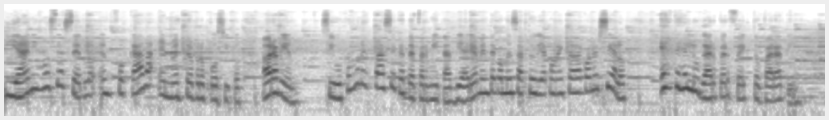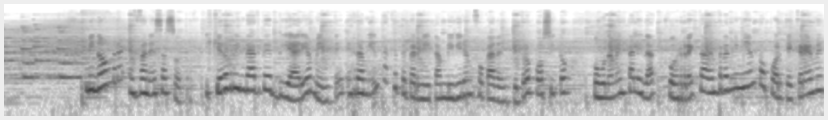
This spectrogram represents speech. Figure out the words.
y ánimos de hacerlo enfocada en nuestro propósito. Ahora bien, si buscas un espacio que te permita diariamente comenzar tu día conectada con el cielo, este es el lugar perfecto para ti. Mi nombre es Vanessa Soto y quiero brindarte diariamente herramientas que te permitan vivir enfocada en tu propósito con una mentalidad correcta de emprendimiento porque créeme,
